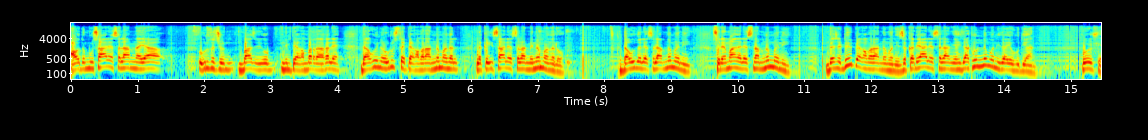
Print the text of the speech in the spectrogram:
او د موسی عليه السلام نه یا ورسته چې بعض یو نیم پیغمبر راغله دا غوینه ورسته پیغمبران نه منل لکه عیسی عليه السلام نه منلو داوود عليه السلام نه مني سليمان عليه السلام نه مني د ډیر پیغمبران نه مني زکریا عليه السلام یې دا ټول نه مني دا يهوديان پوه شئ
